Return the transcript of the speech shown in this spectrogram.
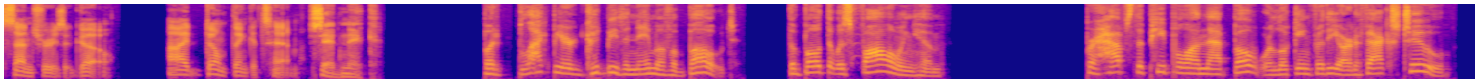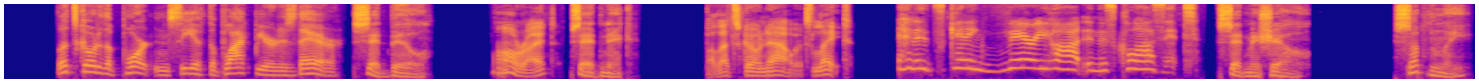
centuries ago. I don't think it's him. said Nick. But Blackbeard could be the name of a boat. The boat that was following him. Perhaps the people on that boat were looking for the artifacts too. Let's go to the port and see if the Blackbeard is there. said Bill. All right, said Nick. but let's go now. It's late. And it's getting very hot in this closet. said Michelle. Suddenly,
